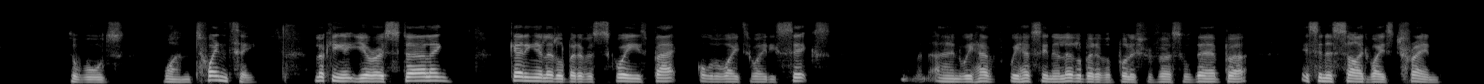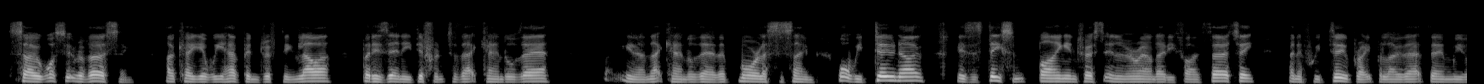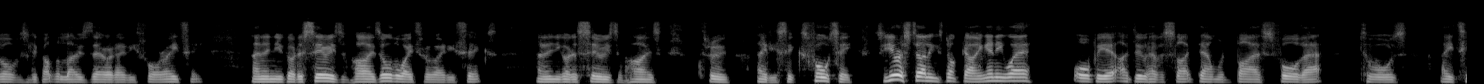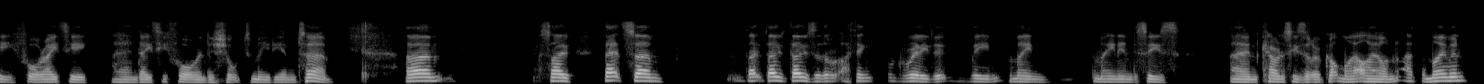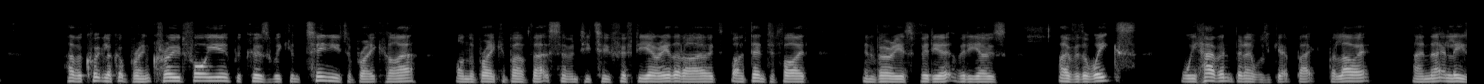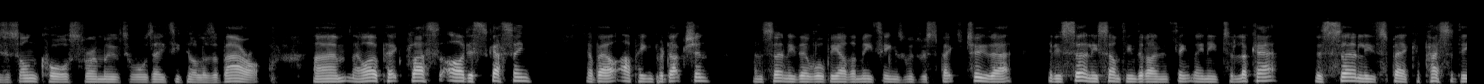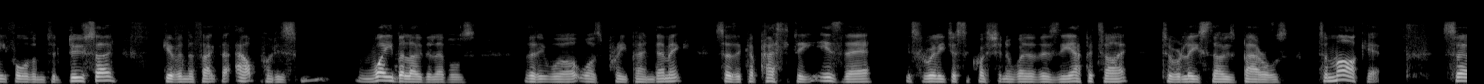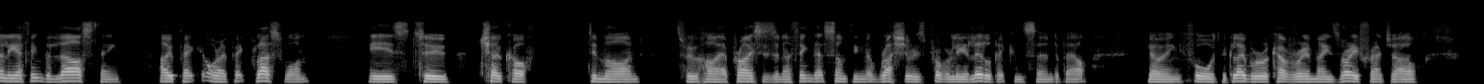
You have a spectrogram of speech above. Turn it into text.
towards 120. Looking at euro sterling, getting a little bit of a squeeze back all the way to 86 and we have we have seen a little bit of a bullish reversal there but it's in a sideways trend. So what's it reversing? Okay yeah we have been drifting lower but is any different to that candle there? You know and that candle there they're more or less the same. What we do know is there's decent buying interest in and around 85.30 and if we do break below that then we've obviously got the lows there at 84.80 and then you've got a series of highs all the way through 86 and then you've got a series of highs through 86.40. So euro sterling is not going anywhere, albeit I do have a slight downward bias for that towards 84.80 and 84 in the short to medium term. Um, so that's um, th those those are the I think really the, the the main the main indices and currencies that I've got my eye on at the moment. Have a quick look at Brent crude for you because we continue to break higher on the break above that 7250 area that I identified in various video, videos over the weeks. We haven't been able to get back below it, and that leaves us on course for a move towards $80 a barrel. Um, now, OPEC Plus are discussing about upping production, and certainly there will be other meetings with respect to that. It is certainly something that I think they need to look at. There's certainly spare capacity for them to do so, given the fact that output is way below the levels that it was pre-pandemic. So the capacity is there. It's really just a question of whether there's the appetite to release those barrels to market. Certainly, I think the last thing OPEC or OPEC Plus want is to choke off demand through higher prices. And I think that's something that Russia is probably a little bit concerned about going forward. The global recovery remains very fragile.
